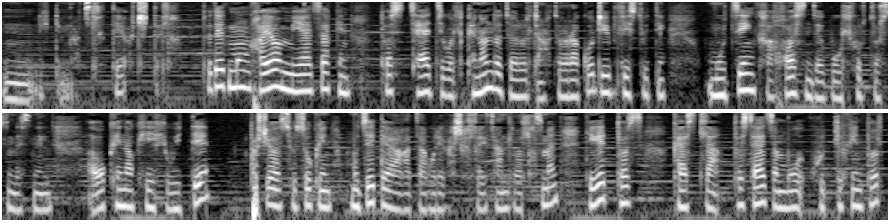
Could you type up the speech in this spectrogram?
Энэ нэг тийм ноцлогтэй учиртайлах. Тэгээд мөн Хаяо Миязакийн тус цайзыг бол кинонд зориулж анх зураагүй Ghibli студийн музейн хоосон зэг бүглэхүр зурсан байсан нэг уг киног хийх үедээ Бошио Сузукийн музейтэй байгаа загварыг ашиглахыг санал болгосон байна. Тэгээд тус кастла тус цайзан хөдлөхийн тулд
